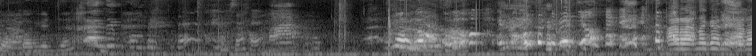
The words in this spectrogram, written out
Tukon ka dyan. Ara na gani, ara.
